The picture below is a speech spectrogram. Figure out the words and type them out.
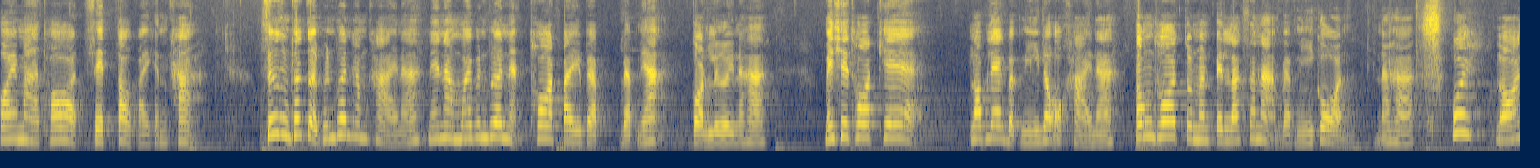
ค่อยมาทอดเซตต่อไปกันค่ะ ซึ่งถ้าเกิดเพื่อนๆทำขายนะ แนะนำว่าเพื่อนๆเนี่ยทอดไปแบบแบบเนี้ยก่อนเลยนะคะ ไม่ใช่ทอดแค่ รอบแรกแบบนี้แล้วเออกขายนะ ต้องทอดจนมันเป็นลักษณะแบบนี้ก่อนนะคะอุ้ยร้อน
